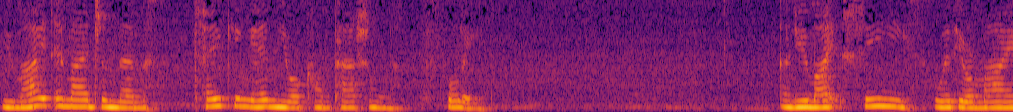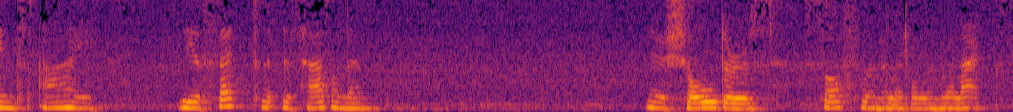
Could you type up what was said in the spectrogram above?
you might imagine them taking in your compassion fully. And you might see with your mind's eye the effect that this has on them. Their shoulders soften a little and relax.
